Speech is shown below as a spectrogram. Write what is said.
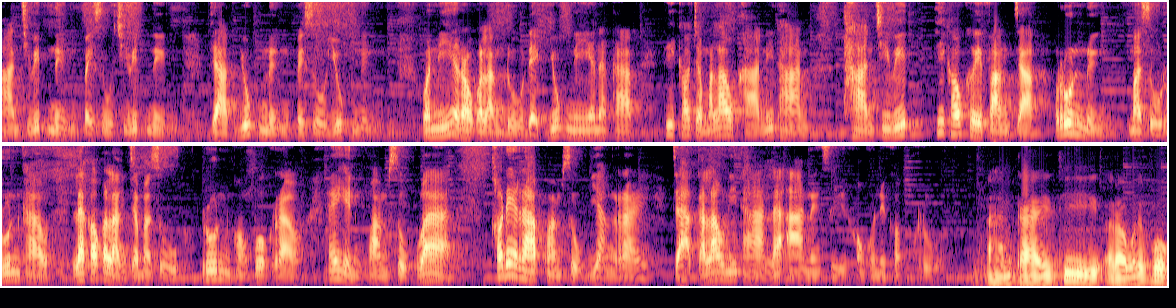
ผ่านชีวิตหนึ่งไปสู่ชีวิตหนึ่ง จากยุคหนึ่งไปสู่ยุคหนึ่ง วันนี้เรากำลังดูเด็กยุคนี้นะครับ ที่เขาจะมาเล่าขานนิทาน ผ่านชีวิตที่เขาเคยฟังจากรุ่นหนึ่งมาสู่รุ่นเขา และเขากำลังจะมาสู่รุ่นของพวกเรา ให้เห็นความสุขว่า เขาได้รับความสุขอย่างไร จากการเล่านิทานและอ่านหนังสือของคนในครอบครัว อาหารกายที่เราบริโภค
